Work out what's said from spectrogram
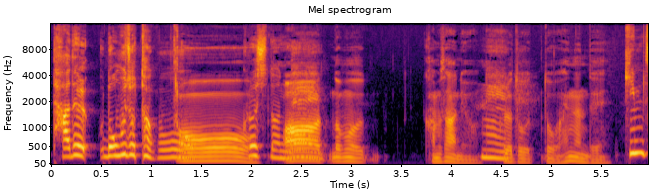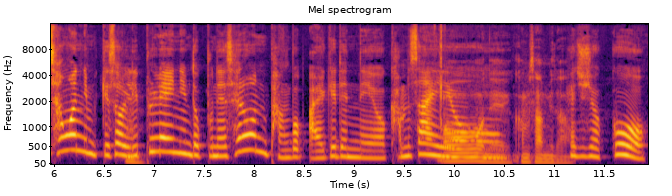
다들 너무 좋다고 오. 그러시던데. 아, 너무 감사하네요. 네. 그래도 또 했는데. 김창원님께서 음. 리플레이님 덕분에 새로운 방법 알게 됐네요. 감사해요. 오, 네, 감사합니다. 해주셨고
